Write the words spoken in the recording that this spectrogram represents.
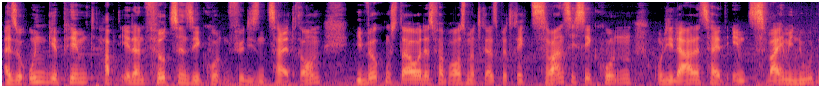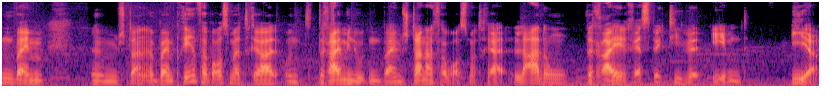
also ungepimpt habt ihr dann 14 Sekunden für diesen Zeitraum. Die Wirkungsdauer des Verbrauchsmaterials beträgt 20 Sekunden und die Ladezeit eben 2 Minuten beim ähm, äh, beim Premium-Verbrauchsmaterial und 3 Minuten beim Standardverbrauchsmaterial. Ladung 3 respektive eben 4.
